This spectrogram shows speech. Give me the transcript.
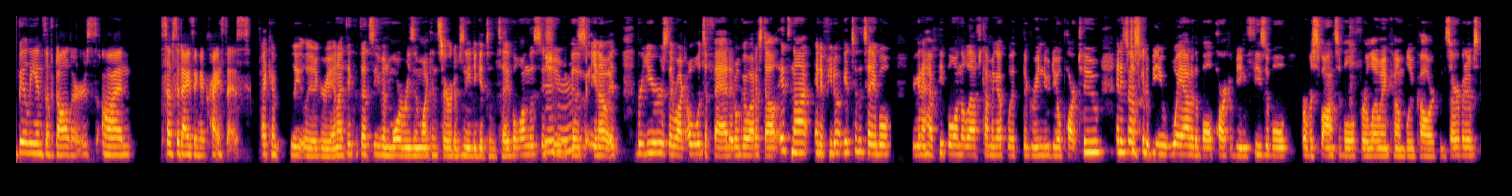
billions of dollars on subsidizing a crisis. I completely agree, and I think that that's even more reason why conservatives need to get to the table on this issue Mhm. because you know it for years they were like, "Oh, well, it's a fad; it'll go out of style." It's not, and if you don't get to the table, you're going to have people on the left coming up with the Green New Deal Part Two, and it's just going to be way out of the ballpark of being feasible or responsible for low income blue collar conservatives.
